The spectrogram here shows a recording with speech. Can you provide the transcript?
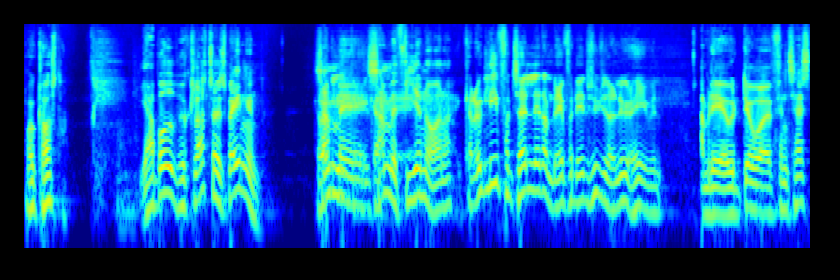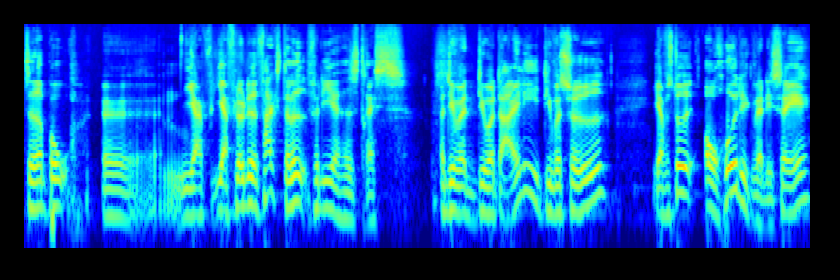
på et kloster. Jeg har boet på et kloster i Spanien. Sammen ikke lige- med, kan- sammen med fire nonner. Kan du ikke lige fortælle lidt om det, for det synes jeg, der lyder helt vildt. Jamen, det, er jo, det var et fantastisk sted at bo. Øh, jeg, jeg flyttede faktisk derned, fordi jeg havde stress. Og de var, de var dejlige, de var søde. Jeg forstod overhovedet ikke, hvad de sagde.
